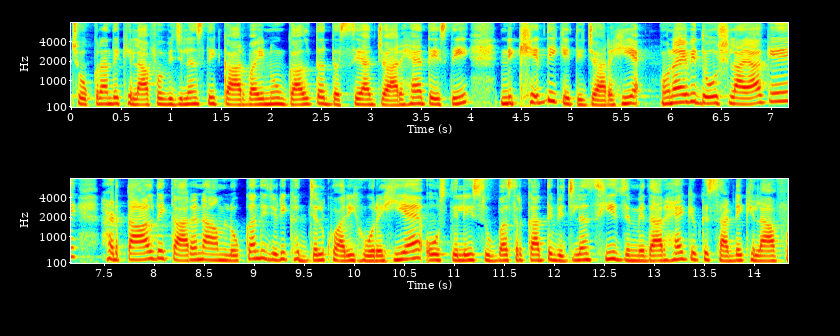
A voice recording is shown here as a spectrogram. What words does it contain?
ਛੋਕਰਾਂ ਦੇ ਖਿਲਾਫ ਵਿਜੀਲੈਂਸ ਦੀ ਕਾਰਵਾਈ ਨੂੰ ਗਲਤ ਦੱਸਿਆ ਜਾ ਰਿਹਾ ਹੈ ਤੇ ਇਸ ਦੀ ਨਿਖੇਧੀ ਕੀਤੀ ਜਾ ਰਹੀ ਹੈ। ਉਹਨਾਂ ਇਹ ਵੀ ਦੋਸ਼ ਲਾਇਆ ਕਿ ਹੜਤਾਲ ਦੇ ਕਾਰਨ ਆਮ ਲੋਕਾਂ ਦੀ ਜਿਹੜੀ ਖੱਜਲ ਖੁਆਰੀ ਹੋ ਰਹੀ ਹੈ, ਉਸ ਦੇ ਲਈ ਸੂਬਾ ਸਰਕਾਰ ਤੇ ਵਿਜੀਲੈਂਸ ਹੀ ਜ਼ਿੰਮੇਦਾਰ ਹੈ ਕਿਉਂਕਿ ਸਾਡੇ ਖਿਲਾਫ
